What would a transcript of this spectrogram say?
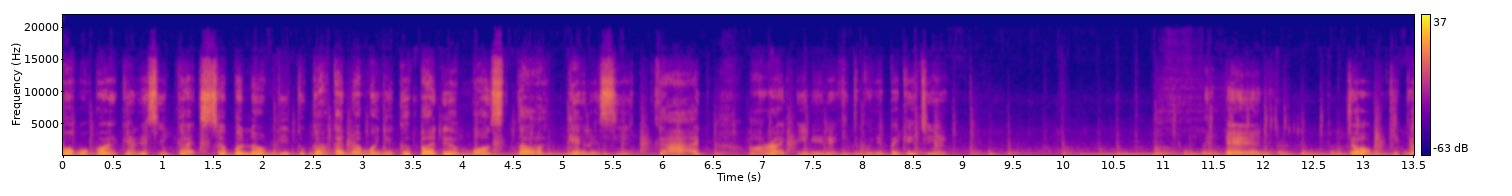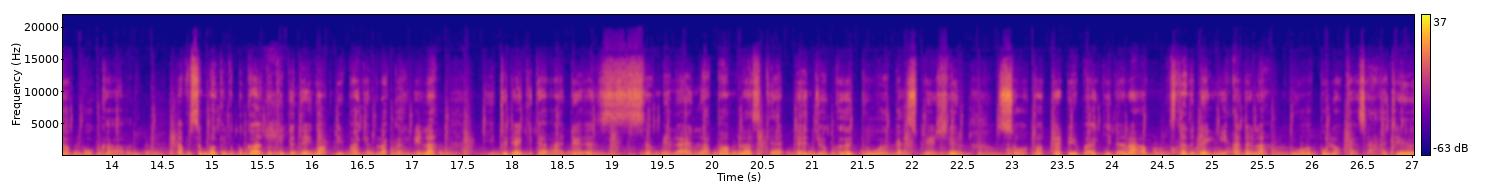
Bobo Boy Galaxy Card. Sebelum ditukarkan namanya kepada Monster Galaxy Card. Alright, ini dia kita punya packaging. Then Jom kita buka. Tapi sebelum kita buka tu Kita tengok di bahagian belakang ni lah. Itu dia kita ada 9, 18 kad Dan juga 2 kad special. So total dia bagi dalam Starter deck ni adalah 20 kad sahaja.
